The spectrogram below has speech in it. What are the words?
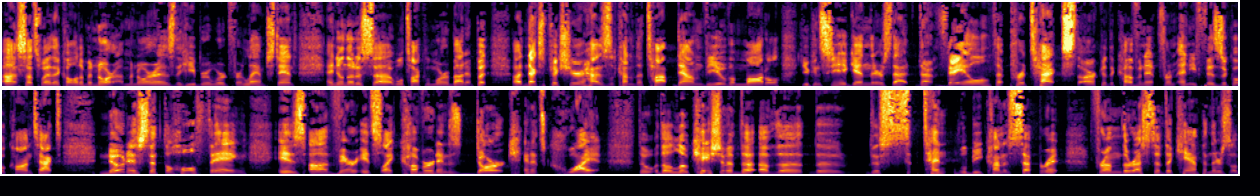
Uh, so that's why they call it a menorah. Menorah is the Hebrew word for lampstand. And you'll notice, uh, we'll talk more about it. But uh, next picture has kind of the top-down view of a model. You can see again, there's that, that veil that protects the Ark of the Covenant from any physical contact. Notice that the whole thing is uh, very, it's like covered and it's dark and it's quiet. The, the location of the, of the, the this tent will be kind of separate from the rest of the camp and there's uh,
